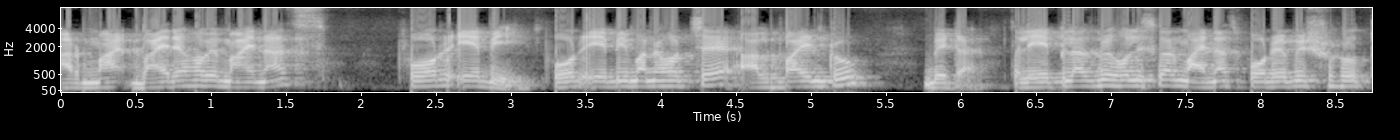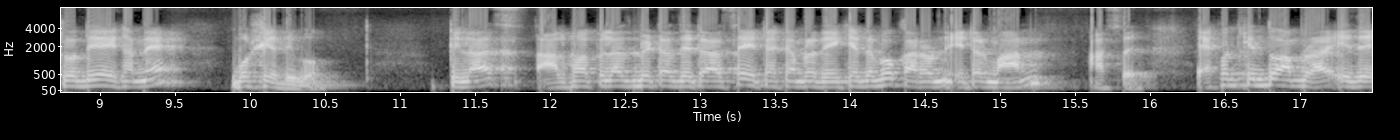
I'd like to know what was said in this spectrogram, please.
আর বাইরে হবে minus four a b four a b মানে হচ্ছে আলফা ইন্টু বেটা তাহলে a plus b whole square minus four a b সূত্র দিয়ে এখানে বসিয়ে দিব প্লাস আলফা প্লাস বেটা যেটা আছে, এটাকে আমরা রেখে দেব, কারণ এটার মান আছে। এখন কিন্তু আমরা এই যে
